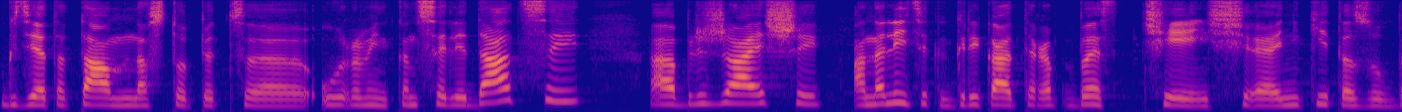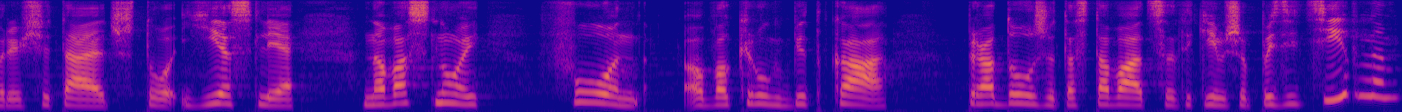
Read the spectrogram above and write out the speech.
где-то там наступит э, уровень консолидации э, ближайший. Аналитик агрегатора Best Change э, Никита Зубарев считает, что если новостной фон вокруг битка продолжит оставаться таким же позитивным,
